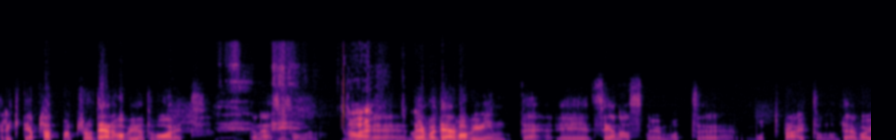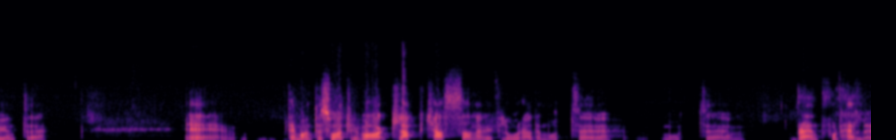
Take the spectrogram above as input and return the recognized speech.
riktiga plattmatcher och där har vi ju inte varit den här säsongen. Nej. Eh, det var, där var vi ju inte i, senast nu mot, eh, mot Brighton och det var ju inte det var inte så att vi var klappkassa när vi förlorade mot, eh, mot eh, Brentford heller.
